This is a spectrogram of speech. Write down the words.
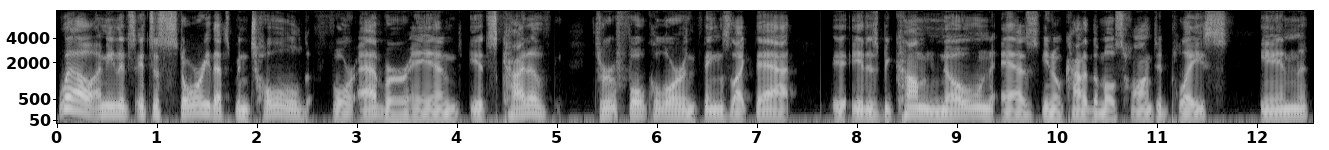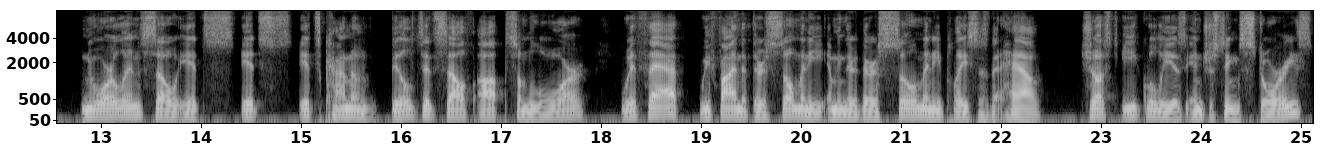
Well i mean it's it's a story that's been told forever and it's kind of through folklore and things like that it, it has become known as you know kind of the most haunted place in New Orleans, so it's it's it's kind of built itself up some lore with that. We find that there's so many. I mean, there there are so many places that have just equally as interesting stories.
